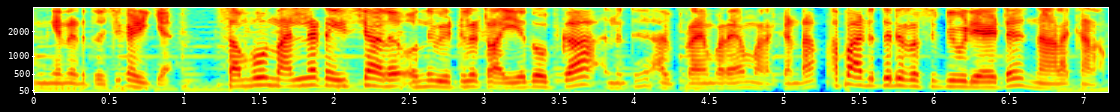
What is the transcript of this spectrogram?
ഇങ്ങനെ എടുത്ത് വെച്ച് കഴിക്കാം. സംഭവം നല്ല ടേസ്റ്റ് ആണ്. ഒന്ന് വീട്ടിൽ ട്രൈ ചെയ്ത് നോക്കുക. എന്നിട്ട് അഭിപ്രായം പറയാൻ മറക്കണ്ട. അപ്പോൾ അടുത്തൊരു റെസിപ്പി വീഡിയോ ആയിട്ട് നാളെ കാണാം.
